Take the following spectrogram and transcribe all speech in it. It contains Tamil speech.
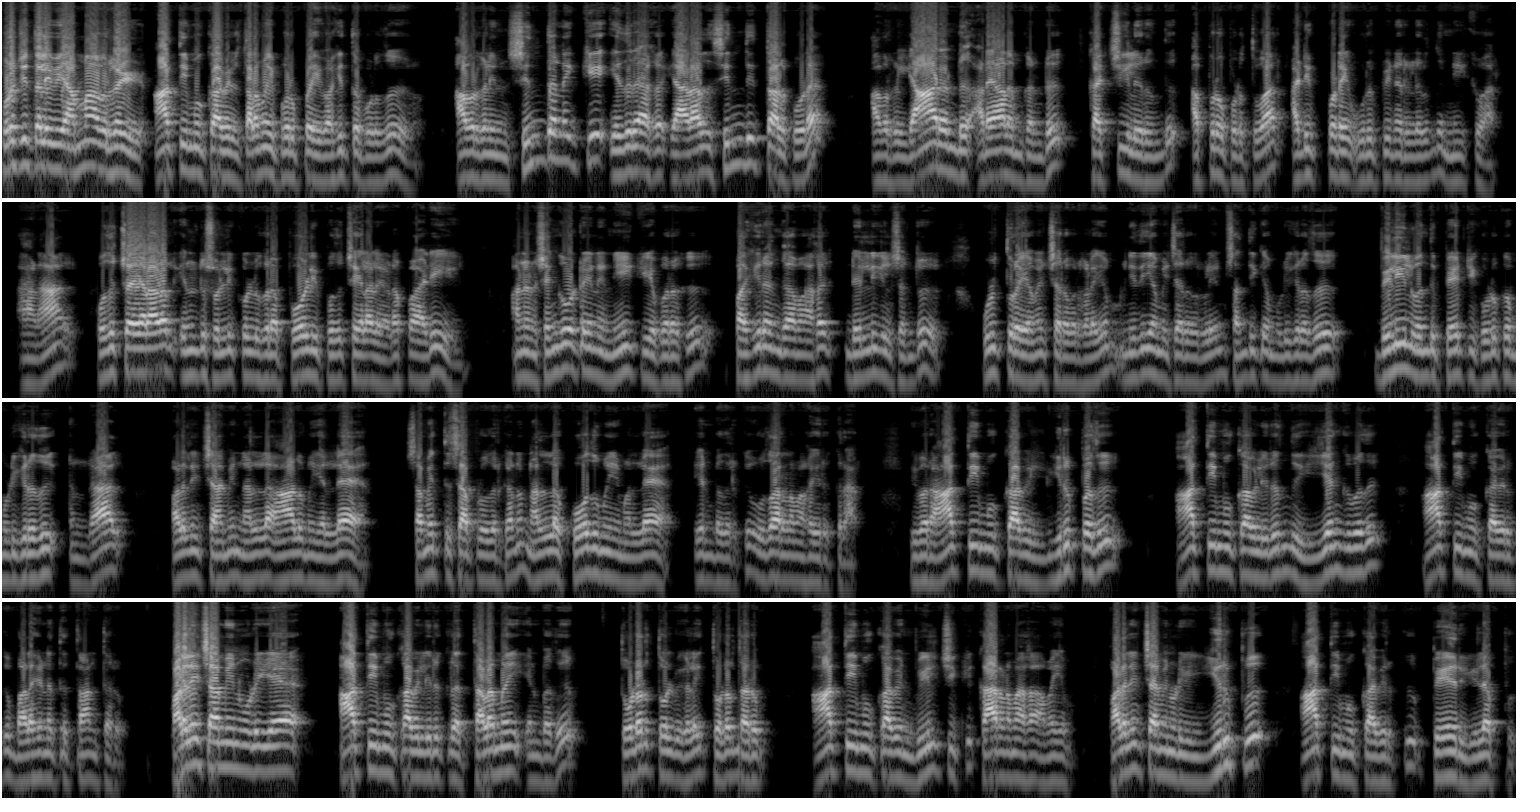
புரட்சி தலைவி அம்மா அவர்கள் அதிமுகவில் தலைமை பொறுப்பை வகித்த பொழுது அவர்களின் சிந்தனைக்கு எதிராக யாராவது சிந்தித்தால் கூட அவர்கள் யார் என்று அடையாளம் கண்டு கட்சியிலிருந்து அப்புறப்படுத்துவார் அடிப்படை உறுப்பினரிலிருந்து நீக்குவார். ஆனால் பொதுச் செயலாளர் என்று சொல்லிக் கொள்ளுகிற போலி பொதுச் செயலாளர் எடப்பாடி அண்ணன் செங்கோட்டையனை நீக்கிய பிறகு பகிரங்கமாக டெல்லியில் சென்று உள்துறை அமைச்சர் அவர்களையும் நிதி அமைச்சர் அவர்களையும் சந்திக்க முடிகிறது. வெளியில் வந்து பேட்டி கொடுக்க முடிகிறது என்றால் பழனிசாமி நல்ல ஆளுமை அல்ல சமைத்து சாப்பிடுவதற்கான நல்ல கோதுமையும் அல்ல என்பதற்கு உதாரணமாக இருக்கிறார். இவர் அதிமுகவில் இருப்பது அதிமுகவில் இருந்து இயங்குவது அதிமுகவிற்கு பலகீனத்தை தான் தரும். பழனிசாமியினுடைய அதிமுகவில் இருக்கிற தலைமை என்பது தொடர் தோல்விகளை தொடர்ந்து தரும். அதிமுகவின் வீழ்ச்சிக்கு காரணமாக அமையும். பழனிசாமியினுடைய இருப்பு அதிமுகவிற்கு பேர் இழப்பு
